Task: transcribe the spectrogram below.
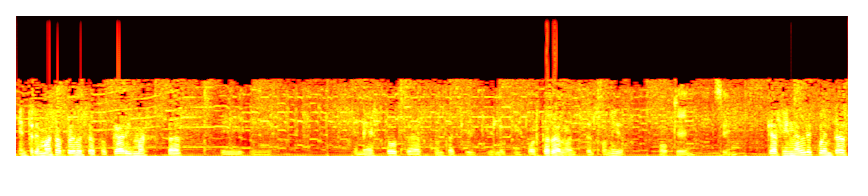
entre más aprendes a tocar y más estás... Eh, eh, en esto te das cuenta que, que, lo que importa realmente es el sonido. Ok, sí. Que al final de cuentas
